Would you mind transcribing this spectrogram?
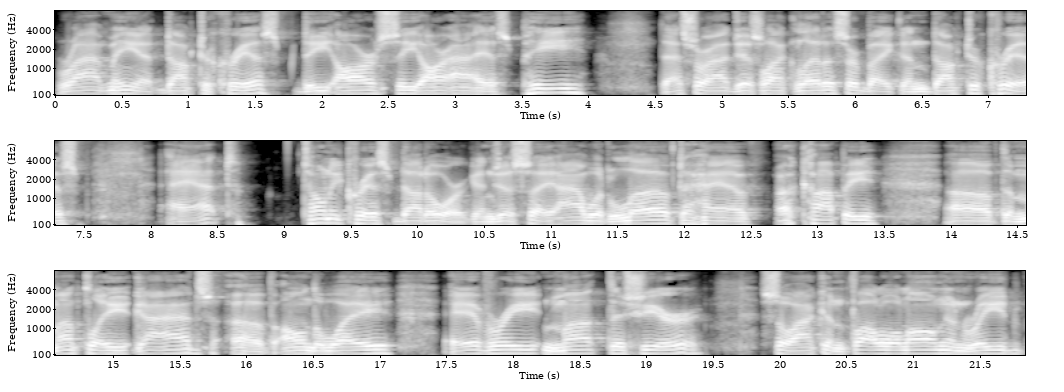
write me at Dr. Crisp, D R C R I S P. That's right, just like lettuce or bacon, Dr. Crisp at TonyCrisp.org and just say, I would love to have a copy of the monthly guides of On the Way every month this year so I can follow along and read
